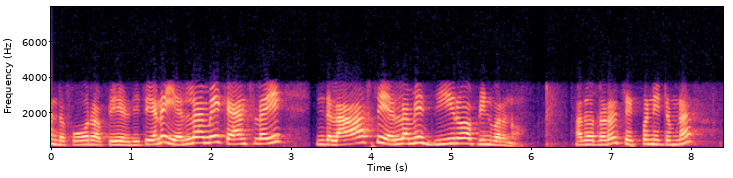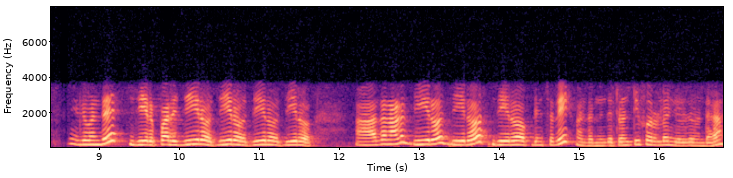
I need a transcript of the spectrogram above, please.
அந்த ஃபோர் அப்படியே எழுதிட்டு ஏன்னா எல்லாமே கேன்சல் ஆகி இந்த லாஸ்ட்டு எல்லாமே ஜீரோ அப்படின்னு வரணும். அது ஒரு தடவை செக் பண்ணிட்டோம்னா இது வந்து ஜீரோ பாரு ஜீரோ ஜீரோ ஜீரோ ஜீரோ அதனால் ஜீரோ ஜீரோ ஜீரோ அப்படின்னு சொல்லி வந்துடும் இந்த டுவெண்ட்டி ஃபோரில் இங்கே எழுத வேண்டாம்.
